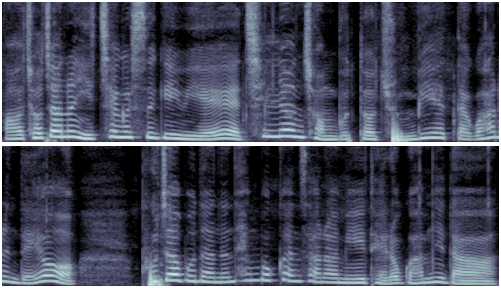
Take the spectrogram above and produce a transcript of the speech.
아, 저자는 이 책을 쓰기 위해 7년 전부터 준비했다고 하는데요. 부자보다는 행복한 사람이 되려고 합니다.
